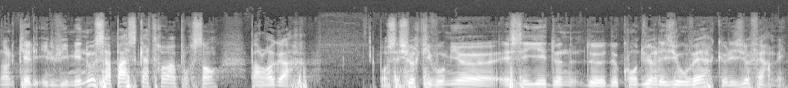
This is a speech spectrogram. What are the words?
dans lequel ils vivent. Mais nous, ça passe 80% par le regard. Bon, c'est sûr qu'il vaut mieux essayer de, conduire les yeux ouverts que les yeux fermés.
